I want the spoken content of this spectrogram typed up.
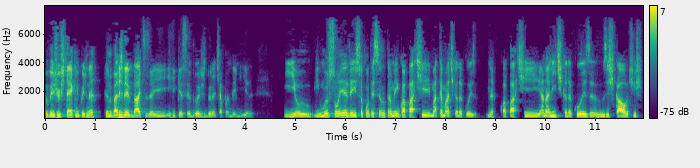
Eu vejo os técnicos, né, tendo vários debates aí enriquecedores durante a pandemia, né? E, eu, e o meu sonho é ver isso acontecendo também com a parte matemática da coisa, né? com a parte analítica da coisa, os scouts.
